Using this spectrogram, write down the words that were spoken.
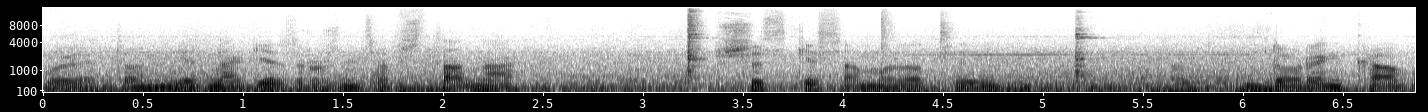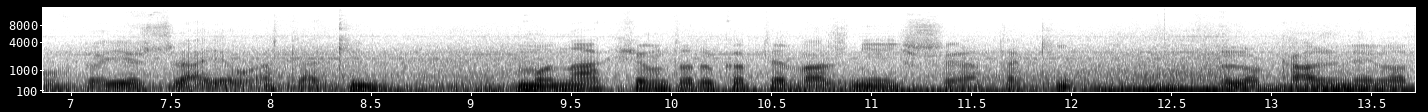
Ogóle to jednak jest różnica w Stanach. Wszystkie samoloty do rękawów dojeżdżają, a taki Monachium to tylko te ważniejsze, a taki lokalny lot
